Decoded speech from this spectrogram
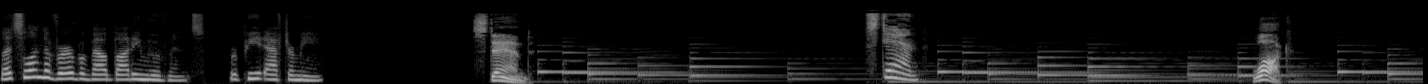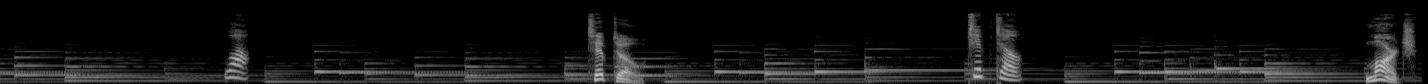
Let's learn the verb about body movements. Repeat after me. Stand. stand, Walk. walk, Tiptoe. tiptoe, March.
